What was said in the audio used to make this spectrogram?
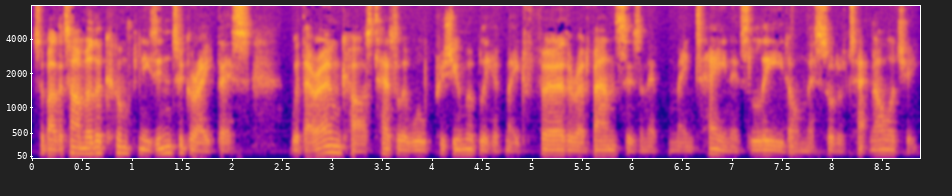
So by the time other companies integrate this with their own cars, Tesla will presumably have made further advances and it will maintain its lead on this sort of technology.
